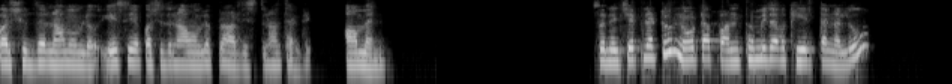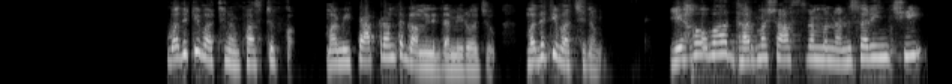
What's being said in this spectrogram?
పరిశుద్ధ నామంలో ఏసీయ పరిశుద్ధ నామంలో ప్రార్థిస్తున్నాను తండ్రి. ఆమెన్. సో నేను చెప్పినట్టు నూట పంతొమ్మిదవ కీర్తనలు. మొదటి వచనం ఫస్ట్ మనం ఈ చాప్టర్ అంతా గమనిద్దాం ఈరోజు. మొదటి వచనం. యహోవా ధర్మశాస్త్రమును అనుసరించి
